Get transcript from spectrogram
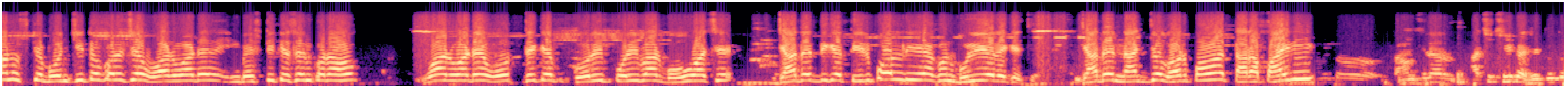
মানুষকে বঞ্চিত করেছে ওয়ার্ড ওয়ার্ডে ইনভেস্টিগেশন করা হোক। ওয়ার ওয়ার্ডে ওর থেকে গরিব পরিবার বহু আছে, যাদের দিকে তিরপল দিয়ে এখন ভুলিয়ে রেখেছে। যাদের ন্যায্য ঘর পাওয়া তারা পায়নি। কাউন্সিলর আছি, ঠিক আছে, কিন্তু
